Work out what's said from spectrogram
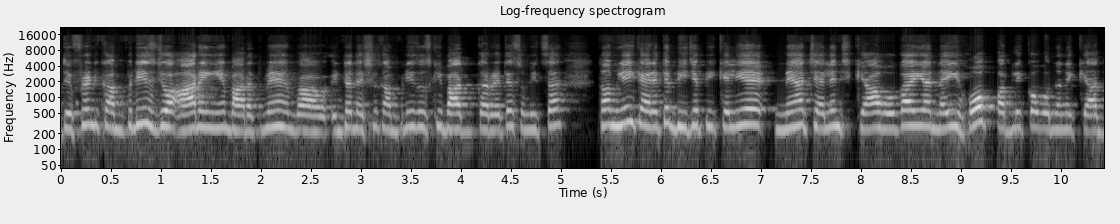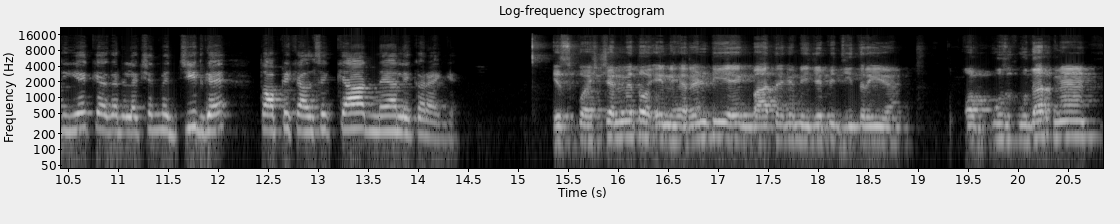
डिफरेंट कंपनीज़ जो आ रही हैं भारत में इंटरनेशनल कंपनीज़ उसकी बात कर रहे थे सुमित सर। तो हम यही कह रहे थे बीजेपी के लिए नया चैलेंज क्या होगा या नई होप पब्लिक को उन्होंने क्या दी है कि अगर इलेक्शन में जीत गए तो आपके ख्याल से क्या नया लेकर आएँगे? इस क्वेश्चन में तो इनहेरेंट ही एक बात है कि बीजेपी जीत रही है। और उधर मैं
